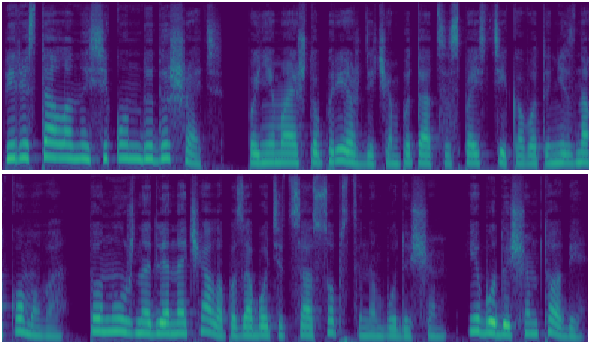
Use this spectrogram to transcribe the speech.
Перестала на секунду дышать, понимая, что прежде чем пытаться спасти кого-то незнакомого, то нужно для начала позаботиться о собственном будущем и будущем Тоби.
